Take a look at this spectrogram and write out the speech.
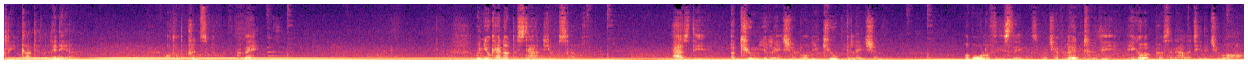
clean cut and linear, although the principle remains. When you can understand yourself as the accumulation or the accumulation of all of these things which have led to the egoic personality that you are.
